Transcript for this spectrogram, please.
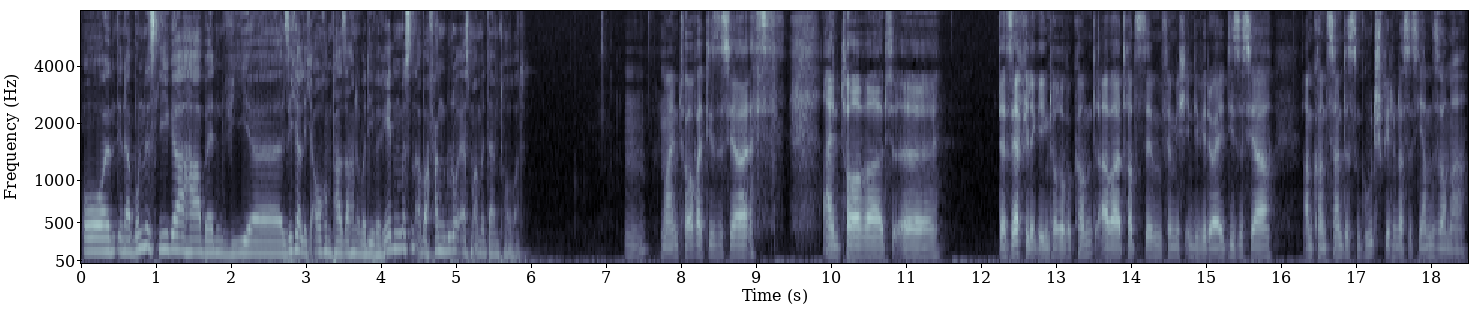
Und in der Bundesliga haben wir sicherlich auch ein paar Sachen, über die wir reden müssen. Aber fang du doch erstmal mit deinem Torwart. Hm. Mein Torwart dieses Jahr ist ein Torwart, äh, der sehr viele Gegentore bekommt, aber trotzdem für mich individuell dieses Jahr am konstantesten gut spielt. Und das ist Jan Sommer.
